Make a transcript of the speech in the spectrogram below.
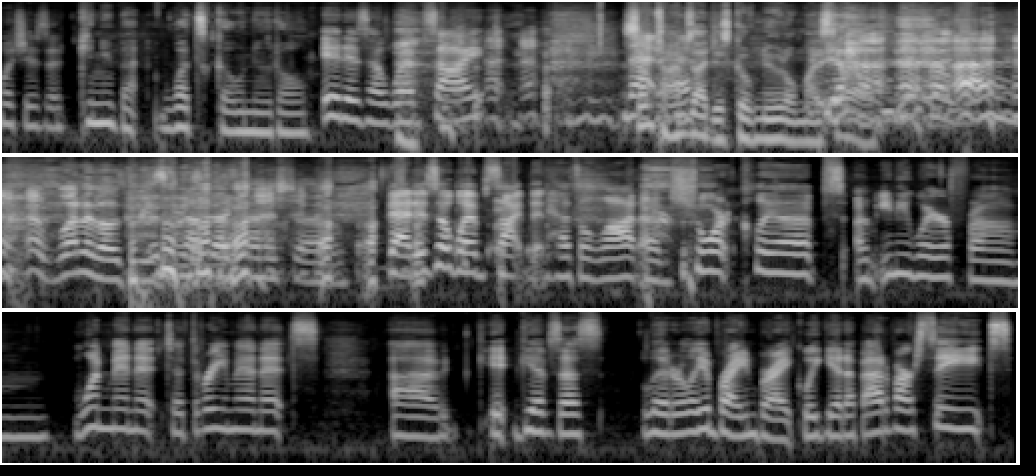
which is a Can you bet what's Go Noodle? it is a website. Sometimes I just go noodle myself. One of those reasons. That kind of show. that is a website that has a lot of short clips, um, anywhere from one minute to three minutes. Uh, it gives us literally a brain break. We get up out of our seats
